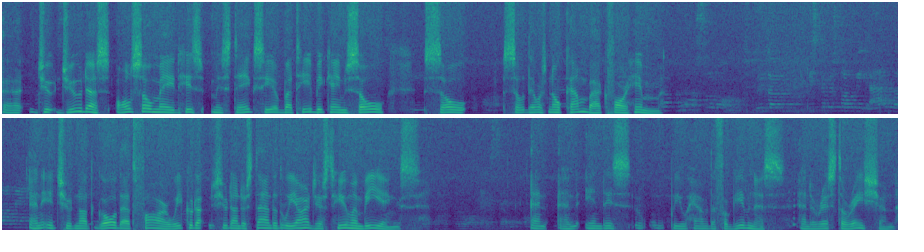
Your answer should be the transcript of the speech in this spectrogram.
Uh, Ju- Judas also made his mistakes here, but he became so, so, so there was no comeback for him, and it should not go that far. We could uh, should understand that we are just human beings, and and in this you have the forgiveness and the restoration.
